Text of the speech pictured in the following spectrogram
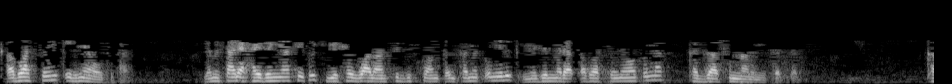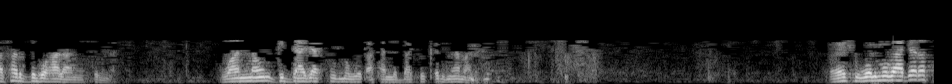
ቀዷቸውን ቅድሚያ ያወጡታል። ለምሳሌ ሀይደኛ ሴቶች የሸዋላን ስድስቷን ቀን ከመጾም ይልቅ መጀመሪያ ቀዷቸውን ያወጡና ከዛ ሱና ነው የሚከተል። ከፈርድ በኋላ ነው ሱና። ዋናውን ግዳጃቸውን መወጣት አለባቸው ቅድሚያ ማለት ነው። እሺ ወልሙባደረቱ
